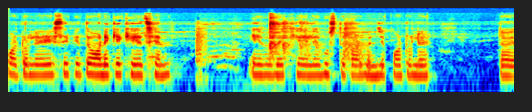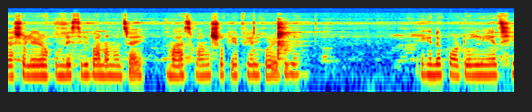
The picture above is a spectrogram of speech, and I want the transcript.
পটলের রেসিপি তো অনেকে খেয়েছেন। এইভাবে খেলে বুঝতে পারবেন যে পটলের টা আসলে এরকম রেসিপি বানানো যায়। মাছ, মাংসকে ফেল করে দিবে এখানে পটল নিয়েছি।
